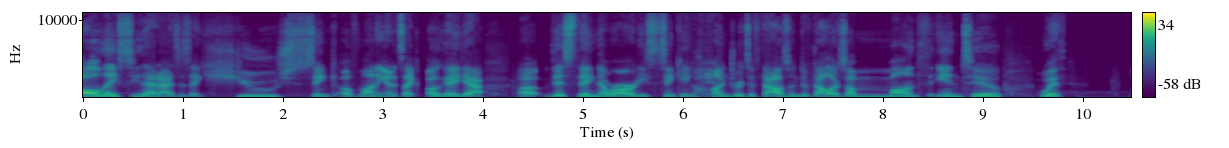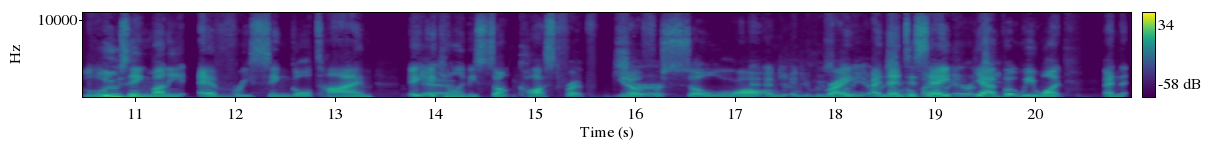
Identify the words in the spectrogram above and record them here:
all they see that as is a huge sink of money, and it's like, okay, yeah, uh, this thing that we're already sinking hundreds of thousands of dollars a month into, with losing money every single time, it, it can only be sunk cost for you know for so long and you, and you lose right? money every single time. and then to say, yeah, T- but we want, and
